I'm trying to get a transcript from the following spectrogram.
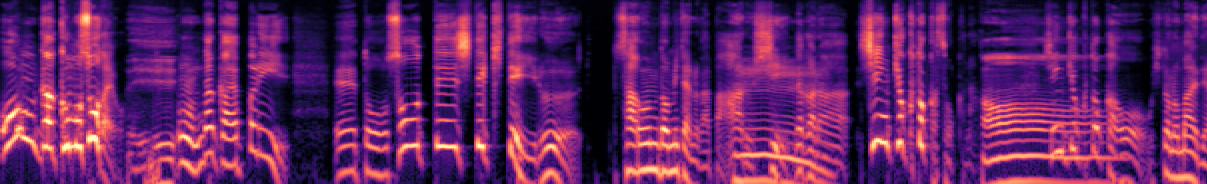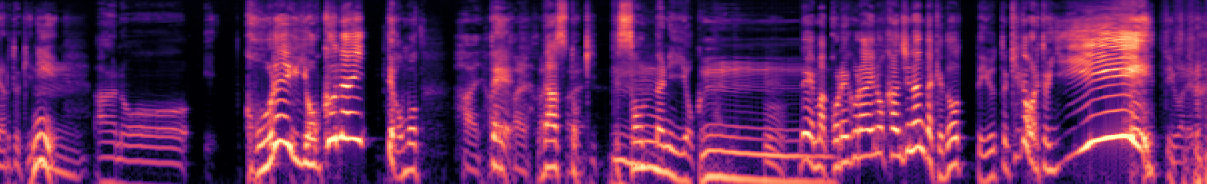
音楽もそうだよ、ええ。うん、なんかやっぱり、えー、と想定してきているサウンドみたいのがやっぱあるしうん。だから新曲とかそうかな。新曲とかを人の前でやるときに、うん。あのーこれ良くないって思っはいはいてはいはい。出す時ってそんなに良くうない。ん。でまあこれぐらいの感じなんだけどっていう時が割と「いい!」って言われる「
